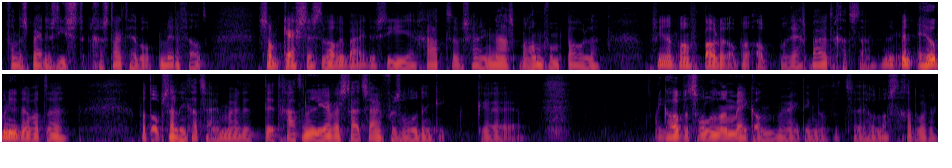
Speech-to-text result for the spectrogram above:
van de spelers die gestart hebben op het middenveld. Sam Kerst is er wel weer bij. Dus die gaat waarschijnlijk naast Bram van Polen Misschien dat Bram van Polen op, op rechts buiten gaat staan. Ik ben heel benieuwd naar wat de, wat de opstelling gaat zijn. Maar dit, dit gaat een leerwedstrijd zijn voor Zwolle, denk ik. Ik, eh, ik hoop dat Zwolle lang mee kan, maar ik denk dat het eh, heel lastig gaat worden.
